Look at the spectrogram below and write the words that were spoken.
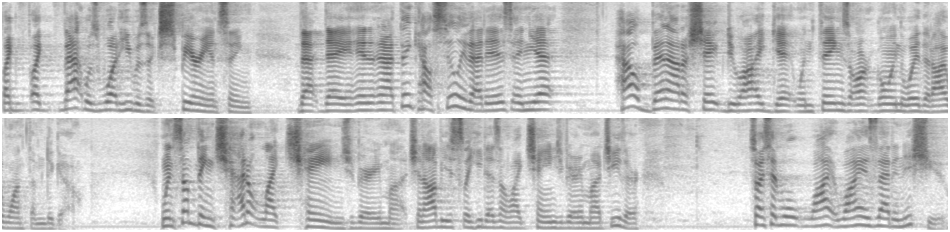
Like, like that was what he was experiencing that day. And, and I think how silly that is, and yet, how bent out of shape do I get when things aren't going the way that I want them to go? When something, I don't like change very much. And obviously, he doesn't like change very much either. So I said, Well, why, why is that an issue?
